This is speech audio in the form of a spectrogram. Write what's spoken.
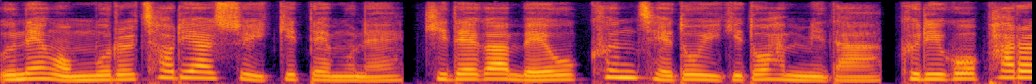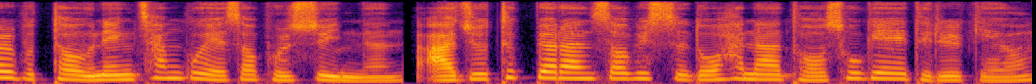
은행 업무를 처리할 수 있기 때문에 기대가 매우 큰 제도이기도 합니다. 그리고 8월부터 은행 창구에서 볼 수 있는 아주 특별한 서비스도 하나 더 소개해 드릴게요.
